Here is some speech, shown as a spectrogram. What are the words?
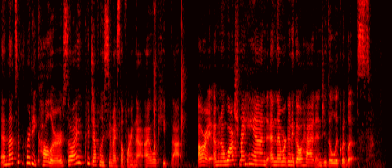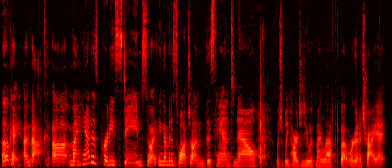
And that's a pretty color, so I could definitely see myself wearing that. I will keep that. All right, I'm gonna wash my hand and then we're gonna go ahead and do the liquid lips. Okay, I'm back. Uh, my hand is pretty stained, so I think I'm going to swatch on this hand now, which will be hard to do with my left, but we're going to try it.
